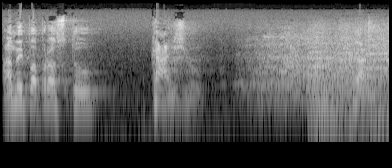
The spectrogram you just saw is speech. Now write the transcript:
A my po prostu Kaziu. Kaziu.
